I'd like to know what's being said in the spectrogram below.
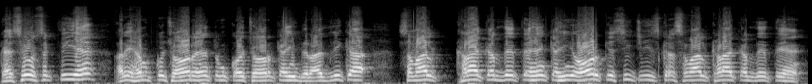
कैसे हो सकती है? अरे हम कुछ और हैं, तुम कुछ और कहीं बिरादरी का सवाल खड़ा कर देते हैं, कहीं और किसी चीज़ का सवाल खड़ा कर देते हैं।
